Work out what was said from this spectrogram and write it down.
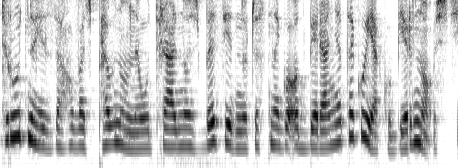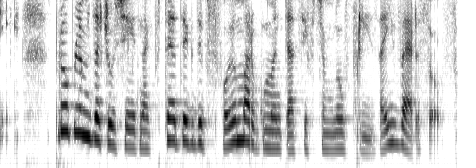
trudno jest zachować pełną neutralność bez jednoczesnego odbierania tego jako bierności. Problem zaczął się jednak wtedy, gdy w swoją argumentację wciągnął Freeza i Wersow.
